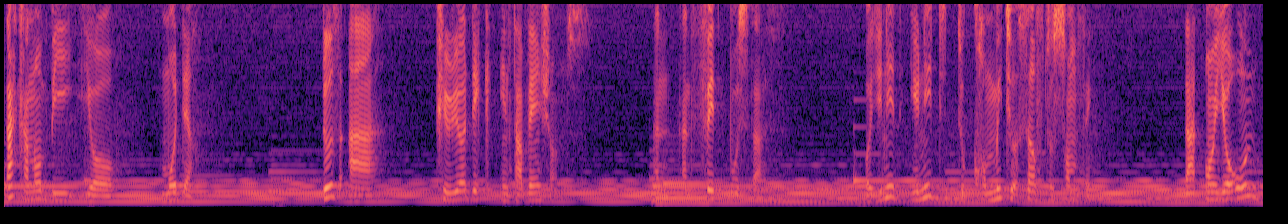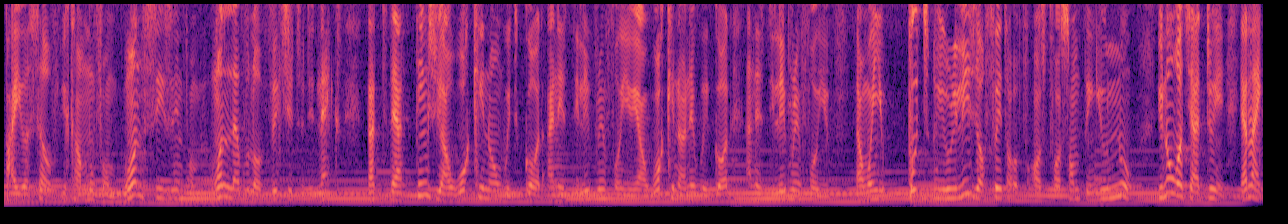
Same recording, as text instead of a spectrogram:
that cannot be your model. Those are periodic interventions and, and faith boosters. But you need you need to commit yourself to something that on your own by yourself you can move from one season from one level of victory to the next. That there are things you are working on with god and it's delivering for you. You are working on it with god and it's delivering for you. That when you put you release your faith for something you know. You know what you are doing. You're like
